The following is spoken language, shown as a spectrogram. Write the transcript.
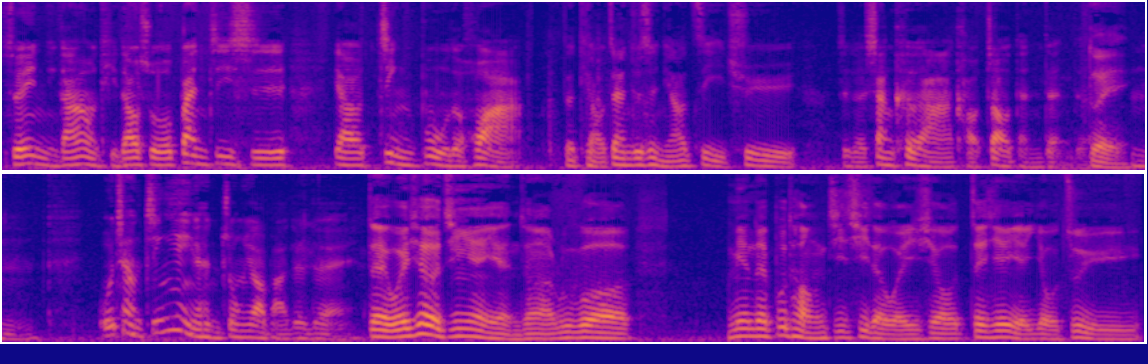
所以你刚刚有提到说，半技师要进步的话的挑战，就是你要自己去这个上课啊、考照等等的。，对嗯，我想经验也很重要吧，对不对？对，维修的经验也很重要。如果面对不同机器的维修，这些也有助于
